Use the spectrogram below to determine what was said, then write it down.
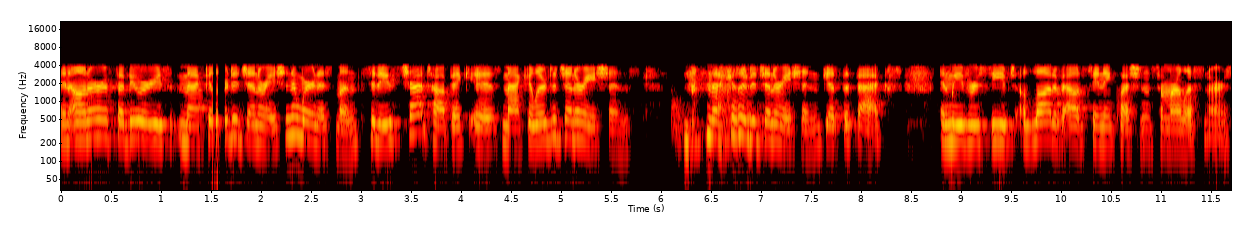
In honor of February's Macular Degeneration Awareness Month, today's chat topic is macular degenerations. macular degeneration, get the facts. And we've received a lot of outstanding questions from our listeners.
